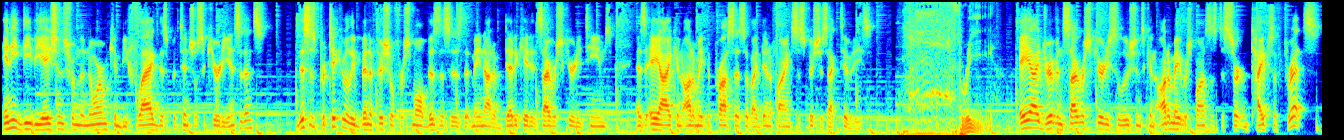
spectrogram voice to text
Any deviations from the norm can be flagged as potential security incidents, this is particularly beneficial for small businesses that may not have dedicated cybersecurity teams, as AI can automate the process of identifying suspicious activities. 3. AI driven cybersecurity solutions can automate responses to certain types of threats.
